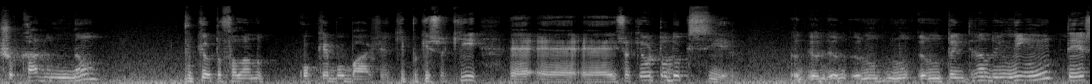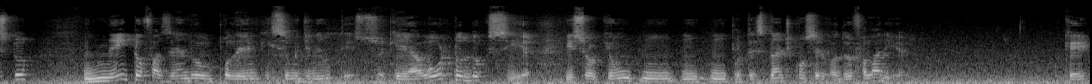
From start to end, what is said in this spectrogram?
Chocado não porque eu estou falando qualquer bobagem aqui, porque isso aqui é, é, é isso aqui é ortodoxia. Eu, eu, eu, não estou entrando em nenhum texto nem estou fazendo polêmica em cima de nenhum texto. Isso aqui é a ortodoxia. Isso é o que um, um, um protestante conservador falaria. Ok?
